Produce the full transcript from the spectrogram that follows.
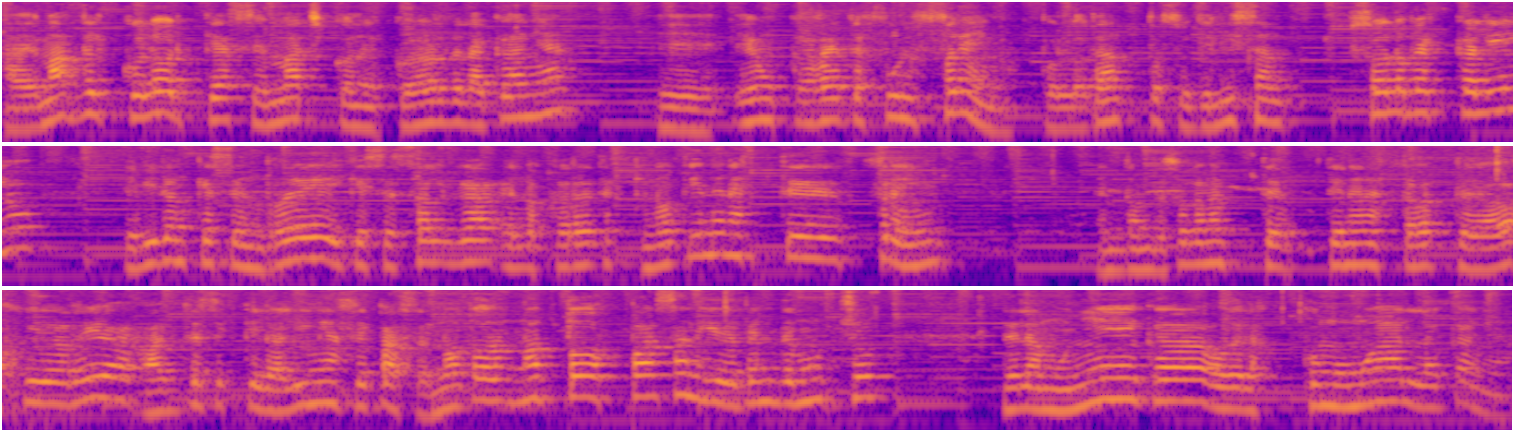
además del color que hace match con el color de la caña, eh, es un carrete full frame, por lo tanto se utilizan solo pesca evitan que se enrede y que se salga en los carretes que no tienen este frame, en donde solamente tienen esta parte de abajo y de arriba, a veces que la línea se pasa, no, todos no todos pasan y depende mucho de la muñeca o de las, cómo muevan la caña.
